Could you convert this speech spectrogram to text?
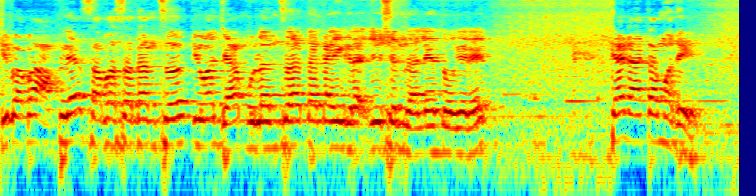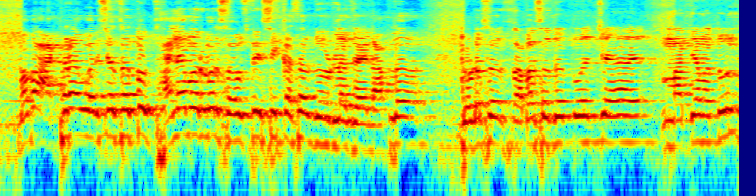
की बाबा आपल्या सभासदांचं किंवा ज्या मुलांचं आता काही ग्रॅज्युएशन झालेत वगैरे त्या डाटामध्ये बाबा अठरा वर्षाचा तो झाल्याबरोबर संस्थेशी कसा जोडला जाईल? आपलं थोडंसं सभासदत्वाच्या माध्यमातून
